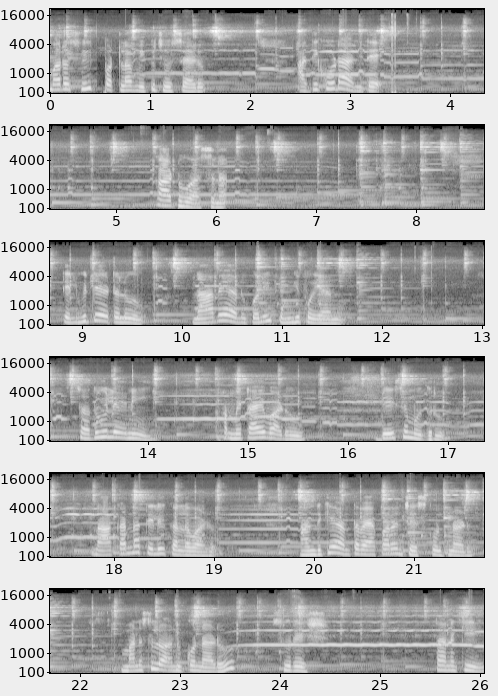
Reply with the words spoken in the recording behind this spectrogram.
మరో స్వీట్ పొట్లం విప్పి చూశాడు. అది కూడా అంతే. కాటు వాసన. తెలివితేటలు నావే అనుకొని పొంగిపోయాను. చదువులేని ఆ మిఠాయివాడు దేశముదురు. నాకన్నా తెలివి కల్లవాడు అందుకే అంత వ్యాపారం చేసుకుంటున్నాడు. మనసులో అనుకున్నాడు సురేష్. తనకి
